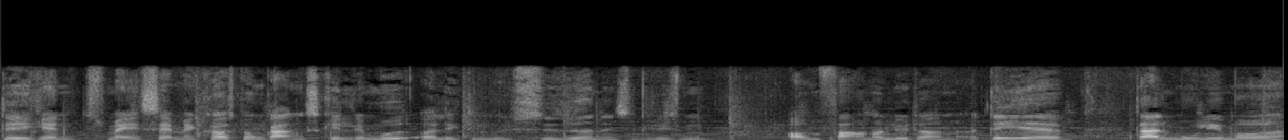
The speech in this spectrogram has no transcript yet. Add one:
Det er igen smagsag. Man kan også nogle gange skille dem ud og lægge dem ud i siderne, så de ligesom omfavner lytteren. Og det, øh, der er alle mulige måder.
